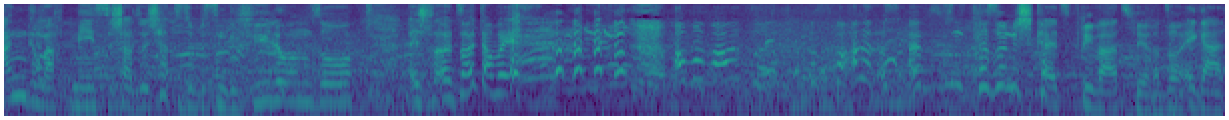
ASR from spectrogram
angemacht mäßig, also ich hatte so ein bisschen Gefühle und so. Ich sollte aber... aber warte, das war das ist einfach so eine Persönlichkeitsprivatsphäre, so egal.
